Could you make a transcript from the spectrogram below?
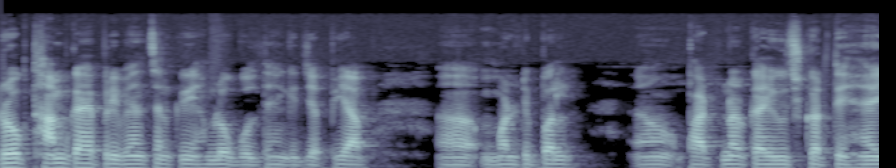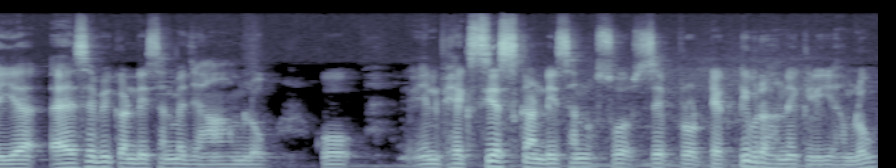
रोकथाम का है प्रिवेंशन के लिए हम लोग बोलते हैं कि जब भी आप मल्टीपल पार्टनर का यूज़ करते हैं, या ऐसे भी कंडीशन में जहाँ हम लोग को इन्फेक्शियस कंडीशन से प्रोटेक्टिव रहने के लिए हम लोग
